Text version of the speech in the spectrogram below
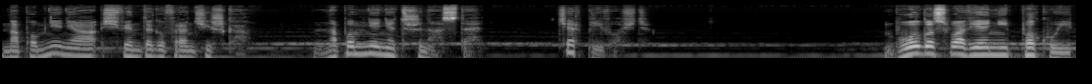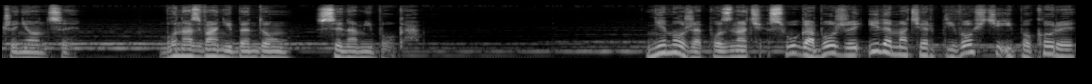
Napomnienia świętego Franciszka. Napomnienie trzynaste. Cierpliwość. Błogosławieni pokój czyniący, bo nazwani będą synami Boga. Nie może poznać sługa Boży, ile ma cierpliwości i pokory,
